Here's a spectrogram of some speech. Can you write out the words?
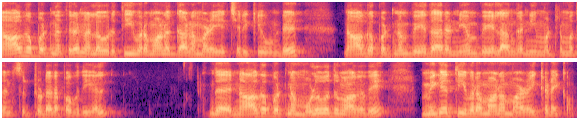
நாகப்பட்டினத்தில் நல்ல ஒரு தீவிரமான கனமழை எச்சரிக்கை உண்டு. நாகப்பட்டினம் வேதாரண்யம் வேளாங்கண்ணி மற்றும் அதன் சுற்றுடர பகுதிகள். இந்த நாகப்பட்டினம் முழுவதுமாகவே மிக தீவிரமான மழை கிடைக்கும்.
